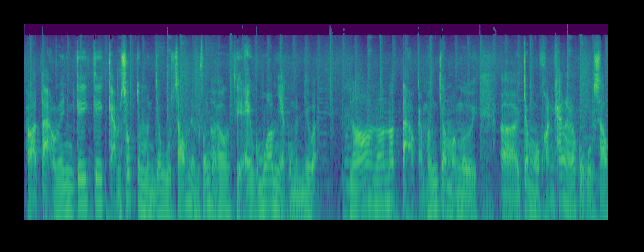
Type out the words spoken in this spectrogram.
Họ tạo nên cái cái cảm xúc cho mình trong cuộc sống để mình phấn khởi hơn thì em cũng muốn âm nhạc của mình như vậy. Nó nó nó tạo cảm hứng cho mọi người ờ, trong một khoảnh khắc nào đó của cuộc sống.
